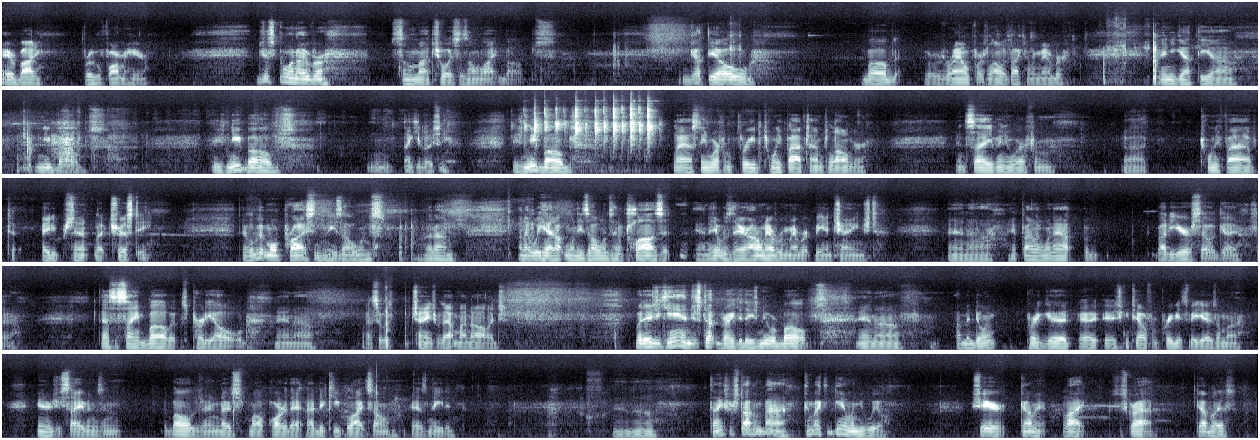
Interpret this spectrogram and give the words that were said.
Hey everybody, Frugal Farmer here. Just going over some of my choices on light bulbs. Got the old bulb that was around for as long as I can remember. Then you got the uh, new bulbs. These new bulbs, thank you Lucy. These new bulbs last anywhere from 3 to 25 times longer and save anywhere from uh, 25 to 80% electricity. They're a little bit more pricey than these old ones, but um, I know we had one of these old ones in a closet, and it was there. I don't ever remember it being changed, and uh, it finally went out about a year or so ago. So that's the same bulb. It was pretty old, and uh, unless it was changed without my knowledge. But as you can, just upgrade to these newer bulbs. And uh, I've been doing pretty good, uh, as you can tell from previous videos on my energy savings. And the bulbs are in no small part of that. I do keep lights on as needed. And uh, thanks for stopping by. Come back again when you will. Share, comment, like, subscribe. God bless.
